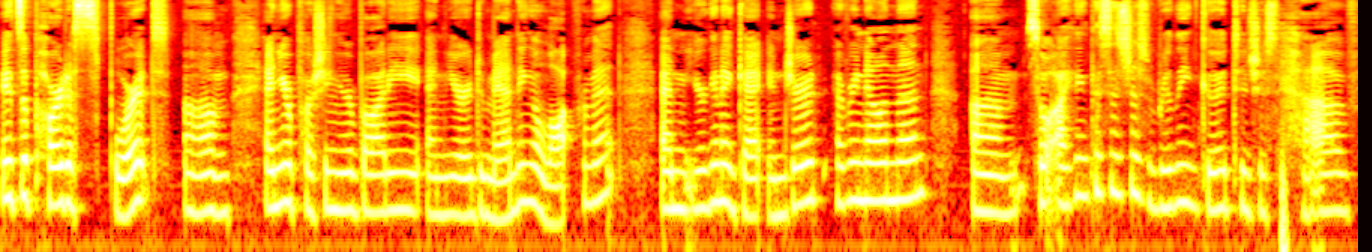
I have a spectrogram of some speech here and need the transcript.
it's a part of sport um, and you're pushing your body and you're demanding a lot from it and you're gonna get injured every now and then. Um, so i think this is just really good to just have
